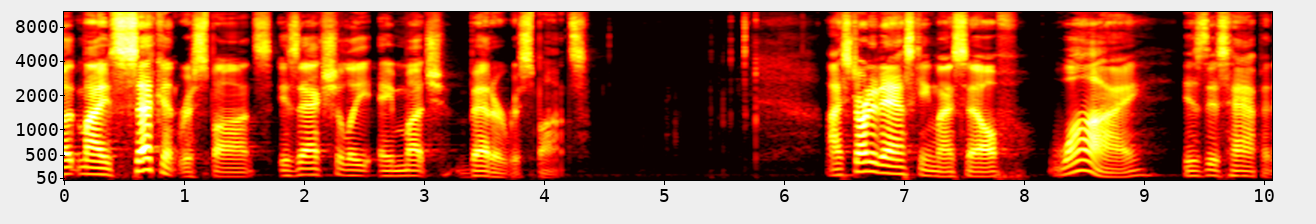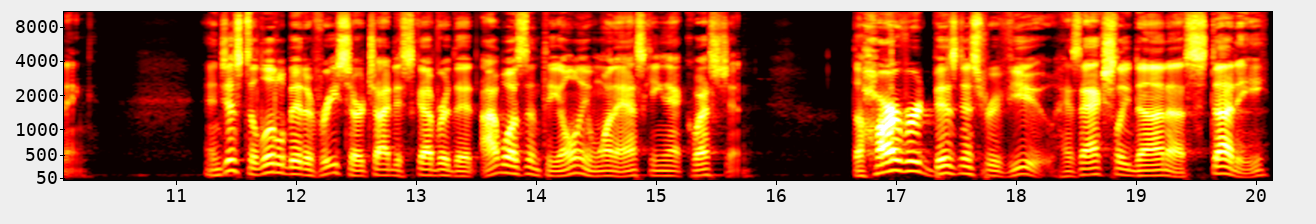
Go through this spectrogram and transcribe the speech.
But my second response is actually a much better response. I started asking myself, why is this happening? And just a little bit of research, I discovered that I wasn't the only one asking that question. The Harvard Business Review has actually done a study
